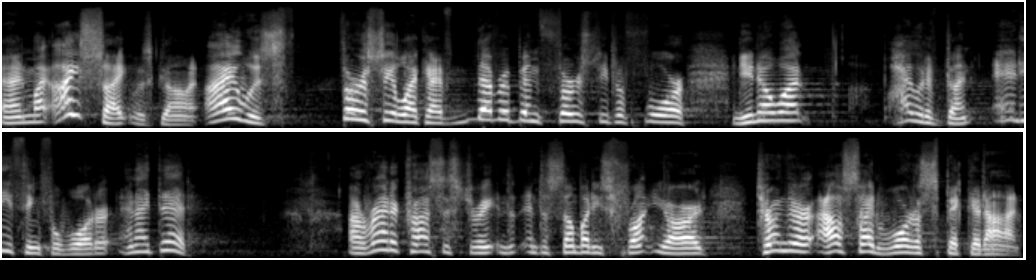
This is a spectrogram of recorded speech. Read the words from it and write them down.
and my eyesight was gone. I was thirsty like I've never been thirsty before. And you know what? I would have done anything for water, and I did. I ran across the street into somebody's front yard, turned their outside water spigot on,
